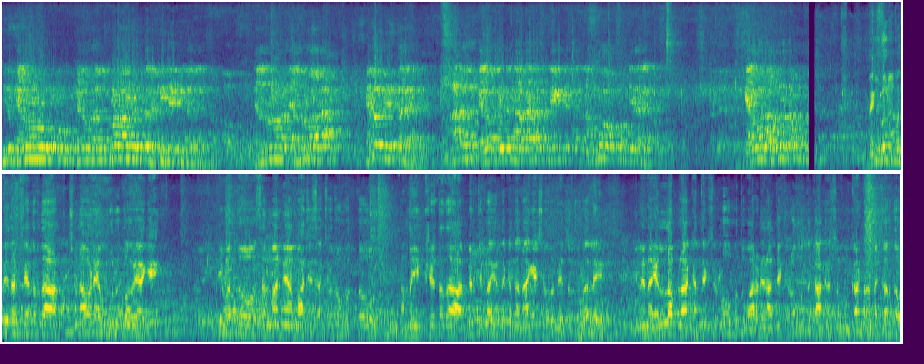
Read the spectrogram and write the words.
ಇದು ಕೆಲವು ಕೆಲವು ಹಂಚ್ಕೊಳ್ಳೋರು ಇರ್ತಾರೆ ಬಿಜೆಪಿ ಎಲ್ಲರೂ ಎಲ್ಲರೂ ಅಲ್ಲ, ಕೆಲವರು ಇರ್ತಾರೆ. ಆದ್ರೆ ಕೆಲವರು ಈಗ ನಮಗೂ ಕೊಟ್ಟಿದ್ದಾರೆ. ಕೆಲವರು ಅವರು ಬೆಂಗಳೂರು ಪದವೀಧರ ಕ್ಷೇತ್ರದ ಚುನಾವಣೆಯ ಪೂರ್ವಭಾವಿಯಾಗಿ ಇವತ್ತು ಸನ್ಮಾನ್ಯ ಮಾಜಿ ಸಚಿವರು ಮತ್ತು ನಮ್ಮ ಈ ಕ್ಷೇತ್ರದ ಅಭ್ಯರ್ಥಿಗಳಾಗಿರ್ತಕ್ಕಂಥ ನಾಗೇಶ್ ಅವರ ನೇತೃತ್ವದಲ್ಲಿ ಇಲ್ಲಿನ ಎಲ್ಲ ಬ್ಲಾಕ್ ಅಧ್ಯಕ್ಷರು ಮತ್ತು ವಾರ್ಡಿನ ಅಧ್ಯಕ್ಷರು ಮತ್ತು ಕಾಂಗ್ರೆಸ್ನ ಮುಖಂಡರನ್ನು ಕರೆದು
